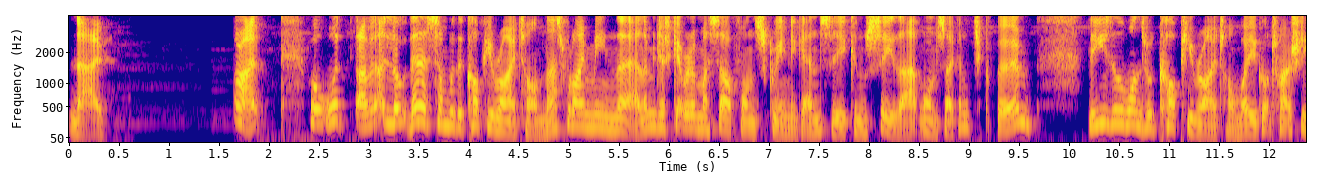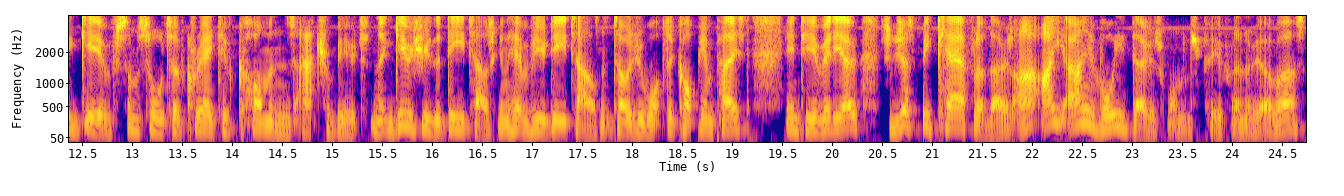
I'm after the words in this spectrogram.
No. All right. Well, what? I mean, look, there's some with the copyright on. That's what I mean there. Let me just get rid of myself on screen again so you can see that. One second. Boom. These are the ones with copyright on, where you've got to actually give some sort of Creative Commons attribute, and it gives you the details. You can hit View Details, and it tells you what to copy and paste into your video. So just be careful of those. I I, I avoid those ones, people in the viewerverse.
